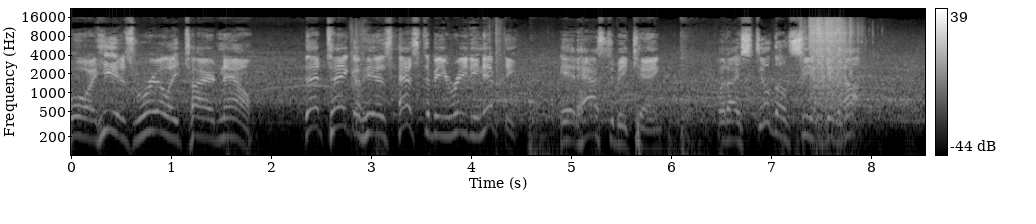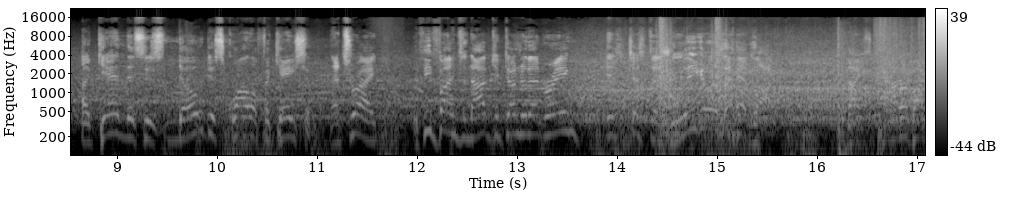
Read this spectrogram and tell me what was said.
Boy, he is really tired now. That tank of his has to be reading empty. It has to be, King. But I still don't see him giving up. Again, this is no disqualification. That's right. If he finds an object under that ring, it's just as legal as a headlock. Nice counter by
